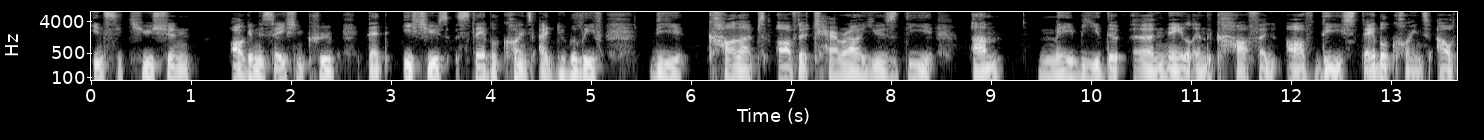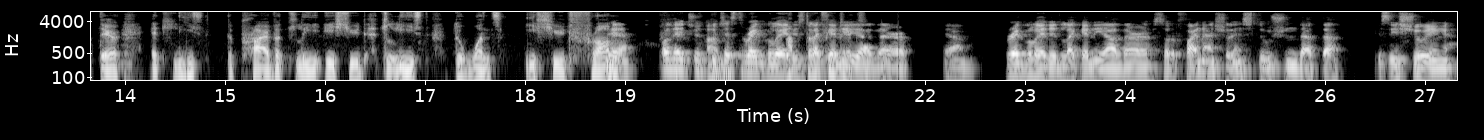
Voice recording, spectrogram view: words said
institution, organization group that issues stablecoins. I do believe the collapse of the Terra USD, um, maybe the uh, nail in the coffin of the stable coins out there, at least the privately issued, at least the ones issued from yeah. Or they should be um, just regulated like any other, yeah, regulated like any other sort of financial institution that uh, is issuing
